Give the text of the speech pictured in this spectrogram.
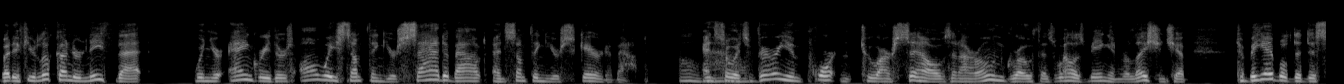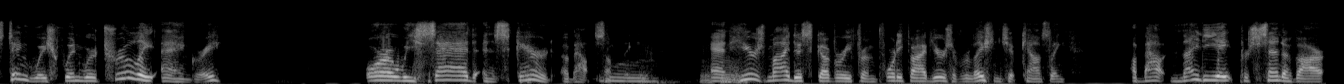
But if you look underneath that, when you're angry, there's always something you're sad about and something you're scared about. Oh, And so it's very important to ourselves and our own growth, as well as being in relationship, to be able to distinguish when we're truly angry or are we sad and scared about something. Ooh. And here's my discovery from 45 years of relationship counseling about 98% of our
